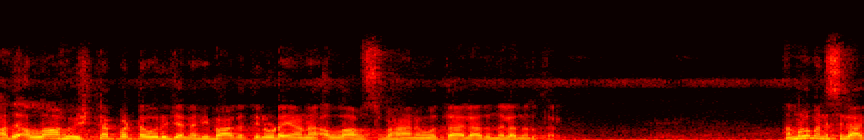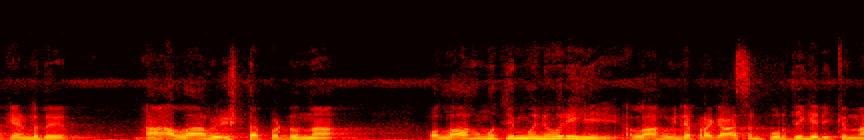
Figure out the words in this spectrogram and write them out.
അത് അള്ളാഹു ഇഷ്ടപ്പെട്ട ഒരു ജനവിഭാഗത്തിലൂടെയാണ് അള്ളാഹു സുബാനുവത്താല അത് നിലനിർത്തൽ. നമ്മൾ മനസ്സിലാക്കേണ്ടത് ആ അള്ളാഹു ഇഷ്ടപ്പെടുന്ന അള്ളാഹു മുത്തിമ്മു നൂരിഹി അള്ളാഹുവിന്റെ പ്രകാശം പൂർത്തീകരിക്കുന്ന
